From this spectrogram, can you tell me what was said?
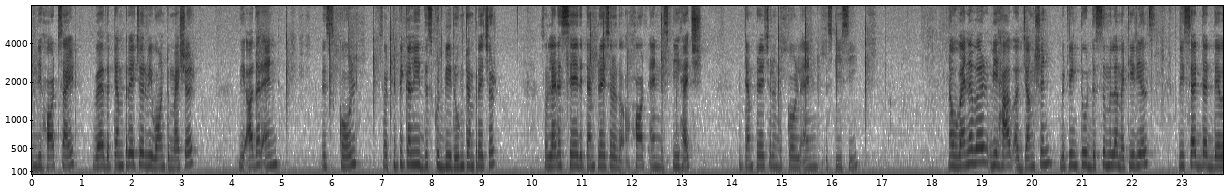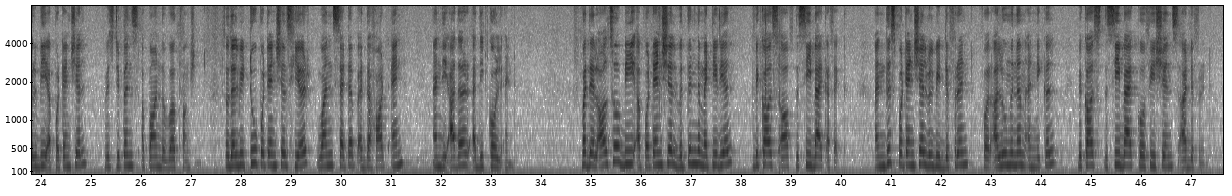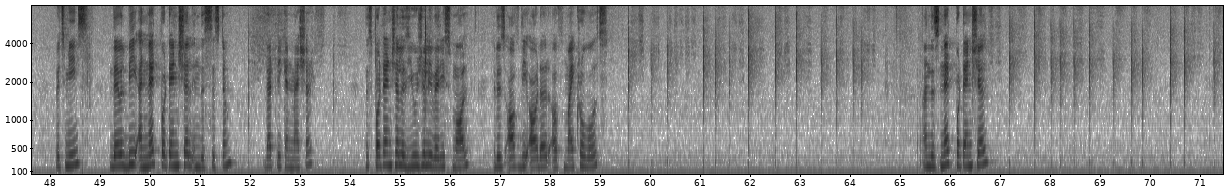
in the hot side where the temperature we want to measure, the other end is cold. So, typically this could be room temperature so, let us say the temperature of the hot end is T h, the temperature in the cold end is T c. Now, whenever we have a junction between two dissimilar materials, we said that there will be a potential which depends upon the work function. So, there will be two potentials here, one set up at the hot end and the other at the cold end. But there will also be a potential within the material because of the Seebeck effect. And this potential will be different for aluminum and nickel because the Seebeck coefficients are different which means there will be a net potential in this system that we can measure. This potential is usually very small. It is of the order of microvolts. And this net potential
